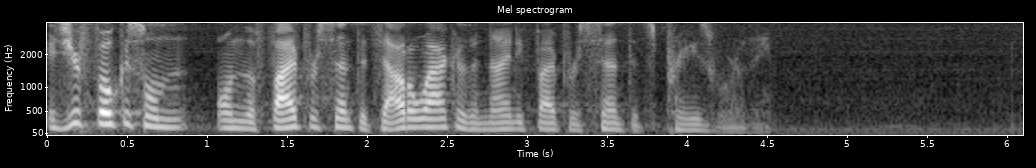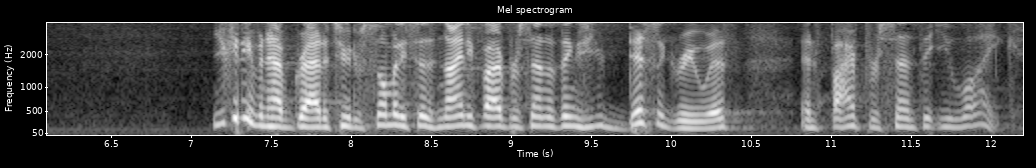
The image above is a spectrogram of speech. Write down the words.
is your focus on, on the 5% that's out of whack or the 95% that's praiseworthy? You can even have gratitude if somebody says 95% of things you disagree with and 5% that you like.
